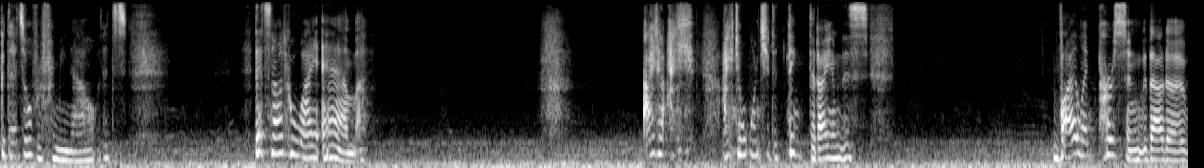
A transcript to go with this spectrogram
But that's over for me now. That's that's not who I am. I, I, I don't want you to think that I am this violent person without a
